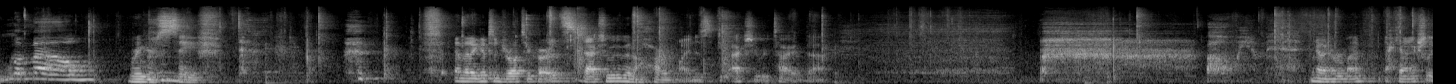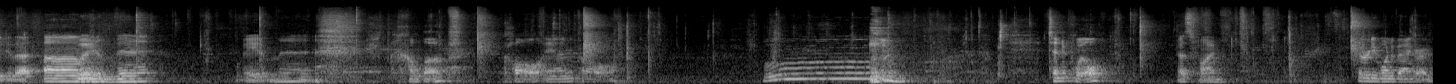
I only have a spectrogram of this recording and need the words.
Lamau. Ringer's safe. And then I get to draw two cards. It actually would have been a hard minus if you actually retired that. Oh, wait a minute. No, never mind. I can't actually do that. Um, Wait a minute. Wait a minute. Hell up. Call and call. Ooh. Ten to quill. That's fine. 31 to Vanguard.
